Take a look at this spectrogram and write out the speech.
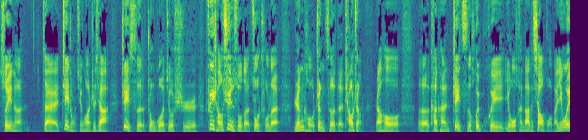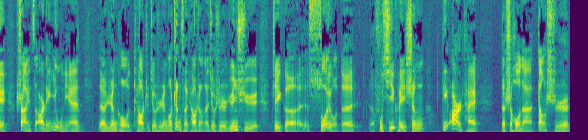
所以呢。在这种情况之下，这次中国就是非常迅速的做出了人口政策的调整，然后呃，看看这次会不会有很大的效果吧。因为上一次二零一五年呃人口调整就是人口政策调整呢，就是允许这个所有的夫妻可以生第二胎的时候呢，当时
